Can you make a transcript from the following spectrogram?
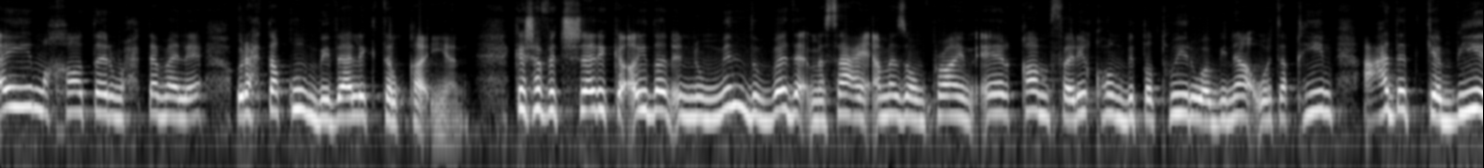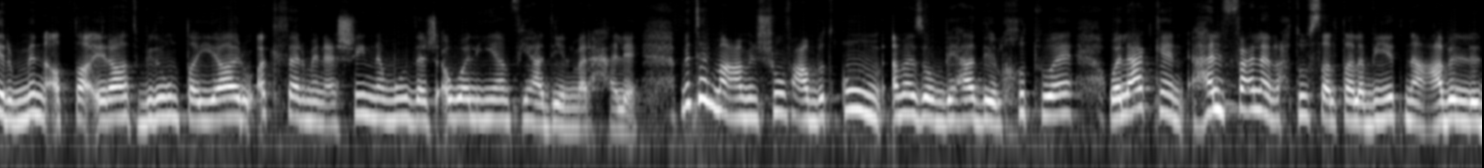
أي مخاطر محتملة ورح تقوم بذلك تلقائيا. كشفت الشركة أيضا أنه منذ بدء مساعي أمازون Prime Air قام فريقهم بتطوير وبناء وتقييم عدد كبير من الطائرات بدون طيار وأكثر من 20 نموذج أوليا في هذه المرحلة. المرحله مثل ما عم نشوف عم بتقوم أمازون بهذه الخطوة ولكن هل فعلا رح توصل طلبيتنا عبر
